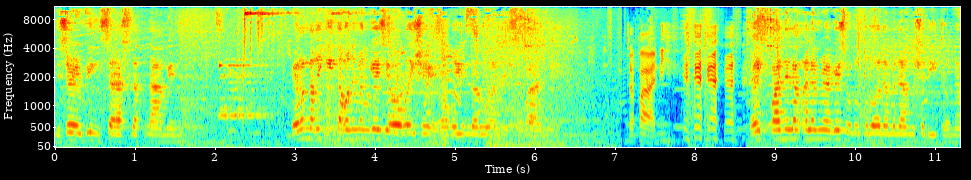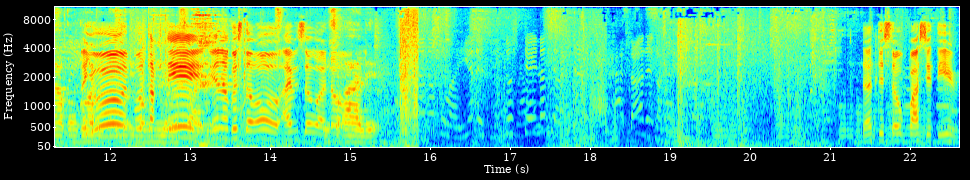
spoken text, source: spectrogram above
deserving sa slot namin. Pero nakikita ko naman guys, eh, okay siya. eh. Okay yung laruan niya sa eh. Sa pani. Kahit pa nilang alam niya guys, matuturuan naman namin siya dito na kung kung Ayun, ano- putak hero di. sa paano. Yun ang gusto ko. I'm so Kung ano. sakali. That is so positive.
